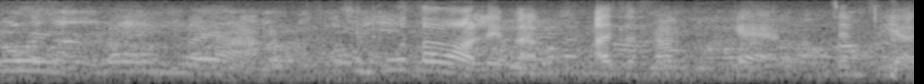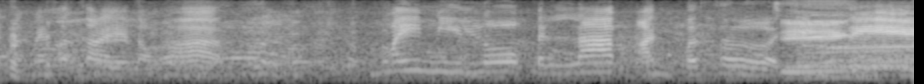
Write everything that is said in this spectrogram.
โล่งเลยอะฉันพูดตลอดเลยแบบ อาจจะฟังดูแก่เจนซีอาจจะไม่เข้าใจแต่ว่า ไม่มีโลกเป็นลาบอันประเสริฐจจริง ริง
